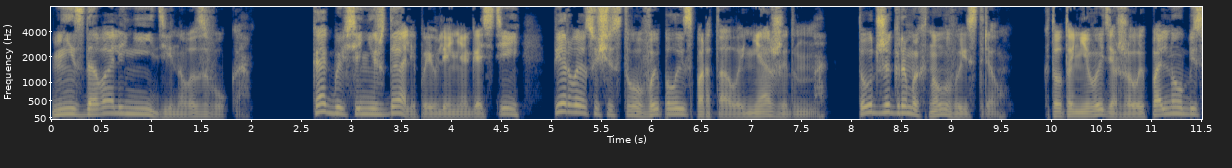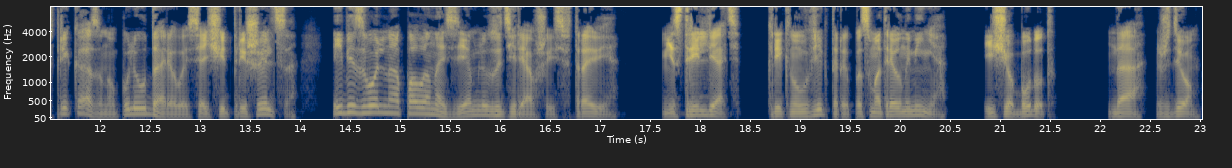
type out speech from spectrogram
не издавали ни единого звука. Как бы все ни ждали появления гостей, первое существо выпало из портала неожиданно. Тут же громыхнул выстрел. Кто-то не выдержал и пальнул без приказа, но пуля ударилась о щит пришельца и безвольно опала на землю, затерявшись в траве. «Не стрелять!» — крикнул Виктор и посмотрел на меня. «Еще будут?» «Да, ждем».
